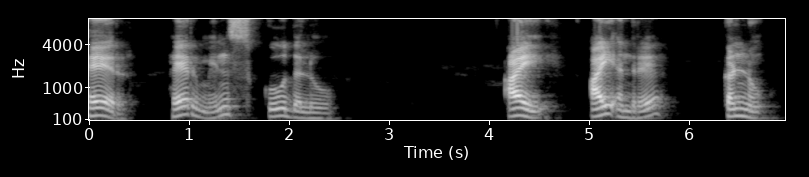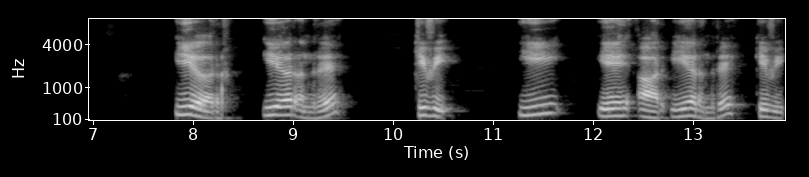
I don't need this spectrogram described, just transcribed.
ಹೇರ್ ಹೇರ್ ಮೀನ್ಸ್ ಕೂದಲು. ಐ ಐ ಅಂದರೆ ಕಣ್ಣು, ಇಯರ್ ಇಯರ್ ಅಂದರೆ ಕಿವಿ, ಇ, ಎ, ಆರ್, ಇಯರ್ ಅಂದರೆ ಕಿವಿ,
